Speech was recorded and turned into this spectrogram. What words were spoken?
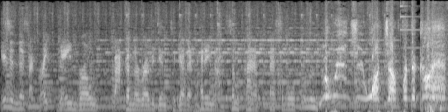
Isn't this a great day, bro? Back on the road again together, heading on some kind of festival. Luigi, watch out for the cliff!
